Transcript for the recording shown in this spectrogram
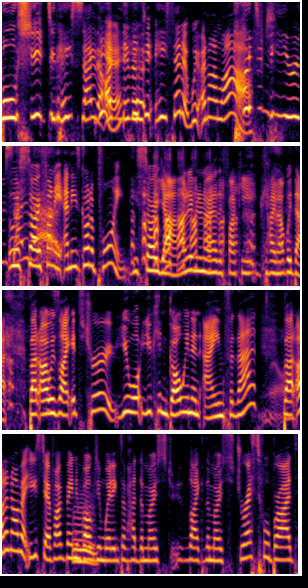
Bullshit. Did he say that? Yeah, I've never. he, did- he said it, we, and I laughed. I didn't hear him It say was so that. funny, and he's got a point. He's so young. I don't even know how the fuck he came up with that. But I was like, it's true. You you can go in and aim for that. But I don't know about you, Steph. I've been involved in weddings. I've had the most like the most stressful brides.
